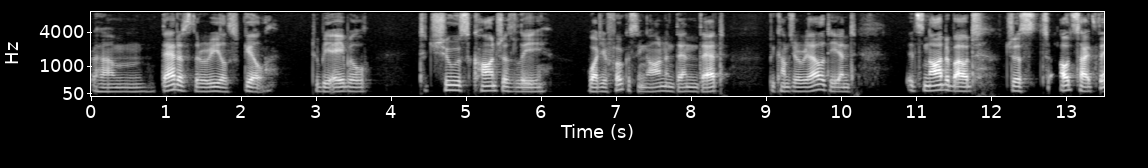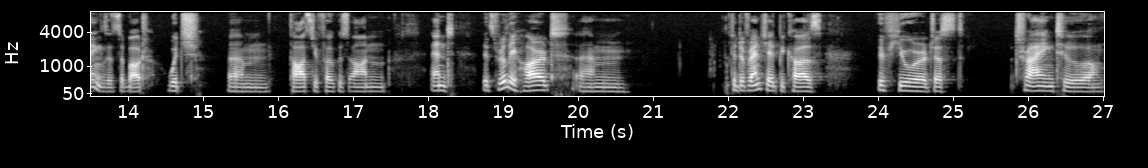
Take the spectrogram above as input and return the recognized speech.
um, that is the real skill to be able to choose consciously what you're focusing on, and then that becomes your reality. And it's not about just outside things, it's about which um, thoughts you focus on. And it's really hard um, to differentiate because if you're just trying to,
